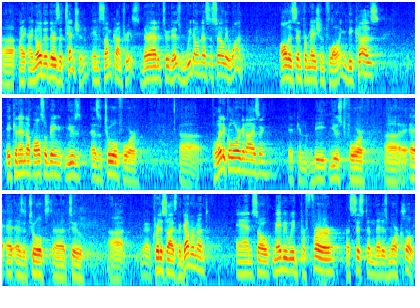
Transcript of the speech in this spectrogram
uh, I, I know that there's a tension in some countries. Their attitude is we don't necessarily want all this information flowing because it can end up also being used as a tool for political organizing. It can be used for uh, as a tool uh, to uh, criticize the government. And so maybe we'd prefer a system that is more close.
